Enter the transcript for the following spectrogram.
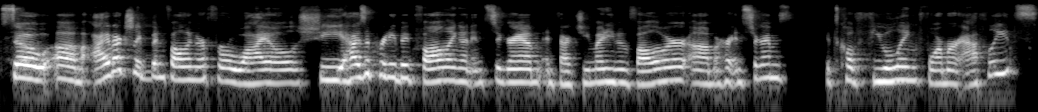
So um, I've actually been following her for a while. She has a pretty big following on Instagram. In fact, you might even follow her. Um, her Instagram's it's called Fueling Former Athletes.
